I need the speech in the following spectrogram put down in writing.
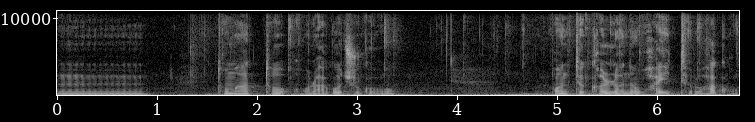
음, 토마토라고 주고 폰트 컬러는 화이트로 하고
